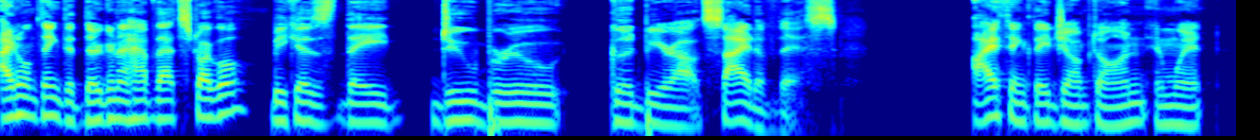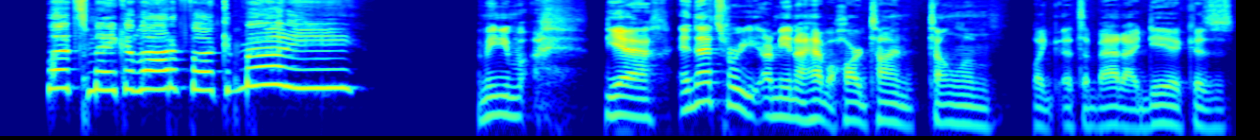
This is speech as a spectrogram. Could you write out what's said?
I don't think that they're going to have that struggle because they do brew good beer outside of this. I think they jumped on and went, "Let's make a lot of fucking money." I mean, yeah, and that's where I mean, I have a hard time telling them like that's a bad idea because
